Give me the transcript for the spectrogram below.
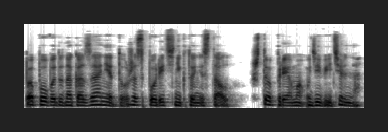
По поводу наказания тоже спорить никто не стал, что прямо удивительно.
